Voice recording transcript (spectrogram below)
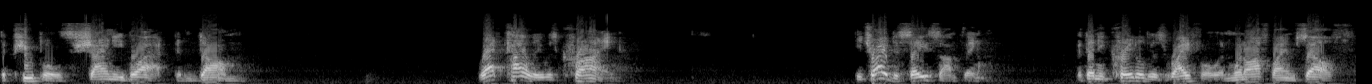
the pupils shiny black and dumb. Rat Kiley was crying. He tried to say something, but then he cradled his rifle and went off by himself.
